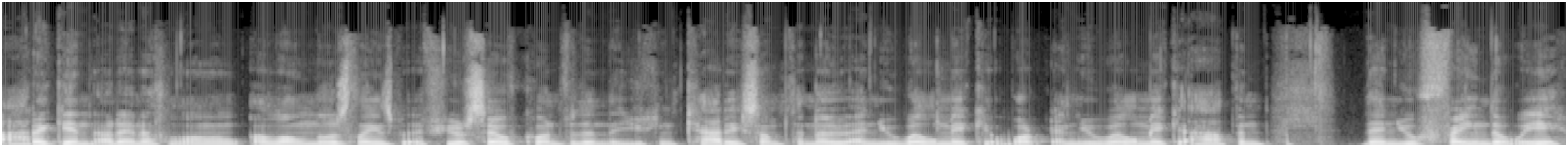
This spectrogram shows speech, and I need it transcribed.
arrogant or anything along, along those lines. But if you're self confident that you can carry something out and you will make it work and you will make it happen, then you'll find a way.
